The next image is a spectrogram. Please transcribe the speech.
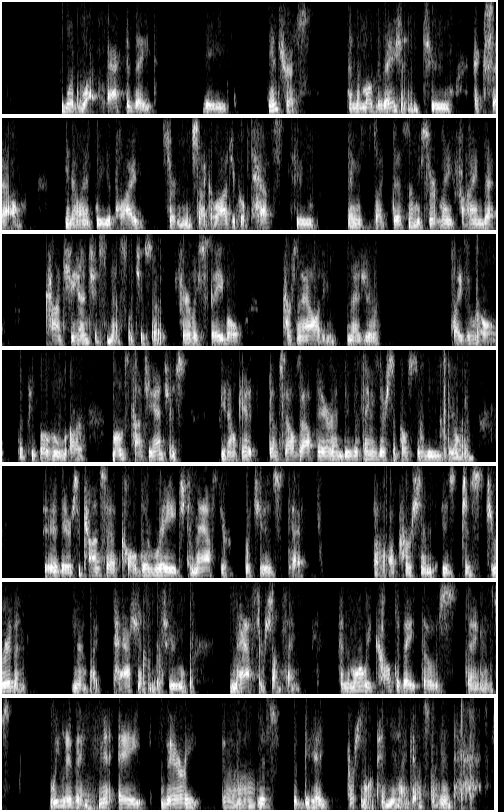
would what activate the interest and the motivation to excel. You know, and we applied certain psychological tests to things like this, and we certainly find that conscientiousness, which is a fairly stable personality measure, plays a role. The people who are most conscientious you know, get themselves out there and do the things they're supposed to be doing. There's a concept called the rage to master, which is that uh, a person is just driven, you know, by passion to master something. And the more we cultivate those things, we live in a very, uh, this would be a personal opinion, I guess, but in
